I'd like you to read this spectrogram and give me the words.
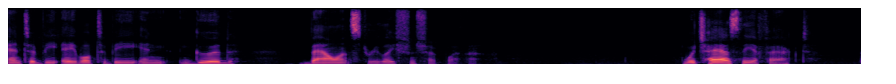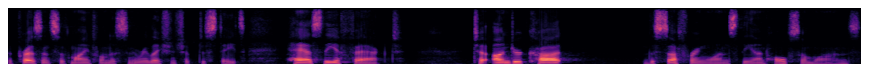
and to be able to be in good, balanced relationship with it. Which has the effect, the presence of mindfulness in relationship to states, has the effect to undercut the suffering ones, the unwholesome ones,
